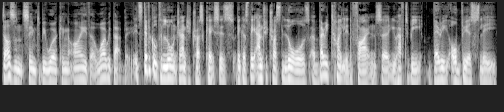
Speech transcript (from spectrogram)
doesn't seem to be working either. Why would that be? It's difficult to launch antitrust cases because the antitrust laws are very tightly defined. So you have to be very obviously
